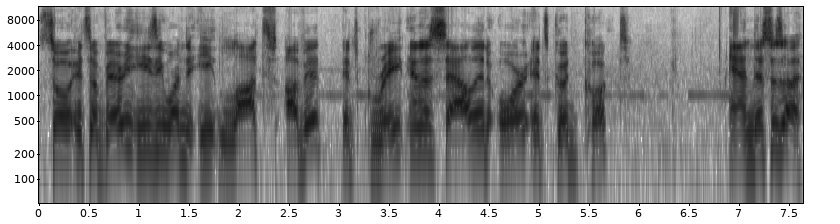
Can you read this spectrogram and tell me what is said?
So it's a very easy one to eat lots of it. It's great in a salad or it's good cooked. And this is a,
